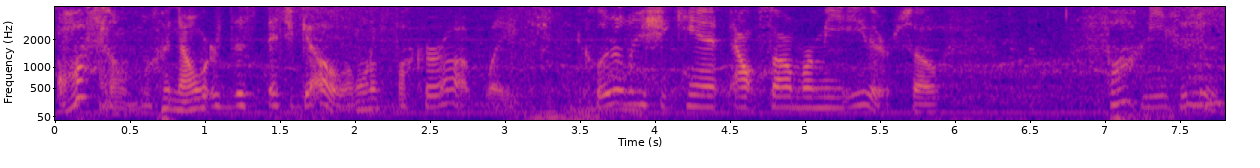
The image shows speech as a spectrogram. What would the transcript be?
awesome. Now where did this bitch go? I want to fuck her up. Like clearly she can't out Sombra me either. So fuck. This is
